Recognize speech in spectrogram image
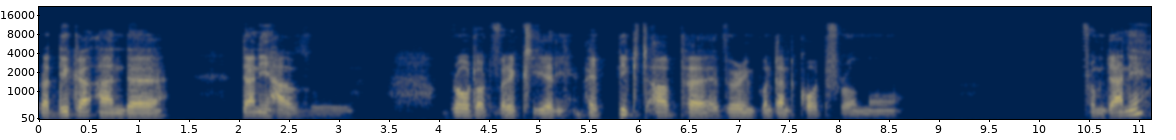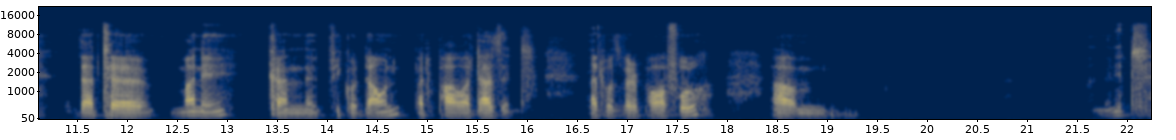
Radhika and uh, Danny have brought out very clearly. I picked up uh, a very important quote from uh, from Danny that uh, money can trickle down, but power doesn't. That was very powerful. Um, one minute.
